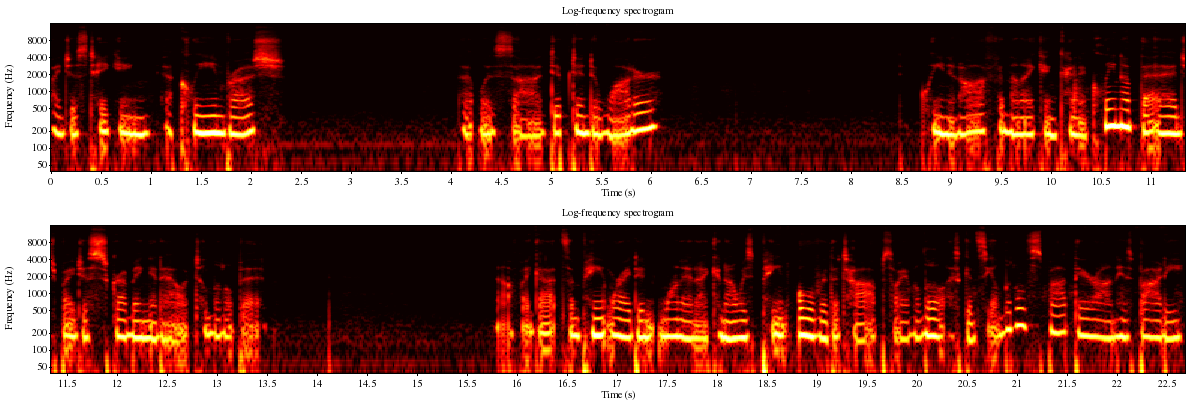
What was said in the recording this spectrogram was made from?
by just taking a clean brush that was uh, dipped into water to clean it off, and then I can kind of clean up the edge by just scrubbing it out a little bit. Now, if I got some paint where I didn't want it, I can always paint over the top. So I have a little, I can see a little spot there on his body,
